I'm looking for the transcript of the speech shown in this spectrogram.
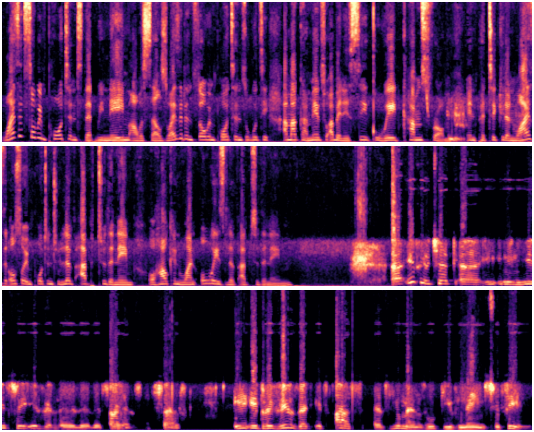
Why is it so important that we name ourselves? Why is it so important ukuthi amagama ethu abe nesiqu where it comes from in particular? And why is it also important to live up to the name or how can one always live up to the name? Uh, if you check uh, in, history, even the, the, the science itself, it, it reveals that it's us as humans who give names to things.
